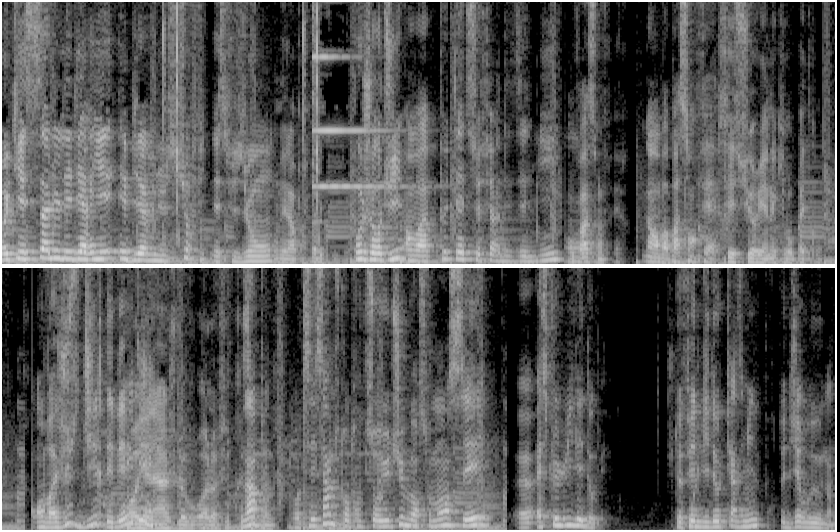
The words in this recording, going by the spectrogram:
Ok, salut les guerriers et bienvenue sur Fitness Fusion. On est là pour faire des fusions. Aujourd'hui, on va peut-être se faire des ennemis. On va s'en faire. Non, on va pas s'en faire. C'est sûr, il y en a qui vont pas être contents. On va juste dire des Oh, il vérités. y en a je le vois là, je suis pressé. Non, donc c'est simple, ce qu'on trouve sur YouTube en ce moment, c'est euh, est-ce que lui il est dopé? Je te fais une vidéo de 15 minutes pour te dire oui ou non.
